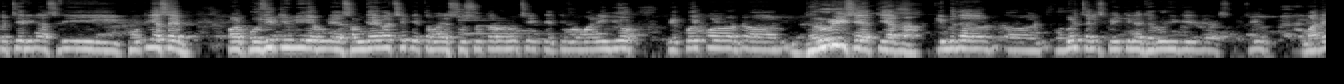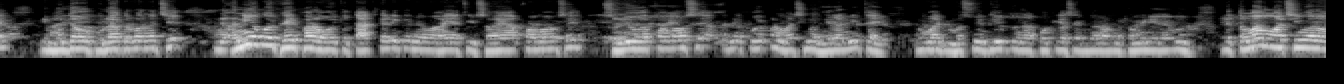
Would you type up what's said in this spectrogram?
કચેરીના શ્રી કોટિયા સાહેબ પણ પોઝિટિવલી અમને સમજાવ્યા છે કે તમારે શું શું કરવાનું છે કે તેમાં માની લ્યો કે કોઈ પણ જરૂરી છે અત્યારના, એ બધા ઓગણચાલીસ પૈકીના જરૂરી જે છે અમારે એ મુદ્દાઓ પૂરા કરવાના છે. અને અન્ય કોઈ ફેરફારો હોય તો તાત્કાલિક અને અહીંયાથી સહાય આપવામાં આવશે, સહયોગ આપવામાં આવશે અને કોઈ પણ માછીમાર હેરાન નહીં થાય. એવું આજ મત્સ્યોદ્યોગના કોટિયા સાહેબ દ્વારા અમને કમિટી રહ્યું એટલે તમામ માછીમારો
